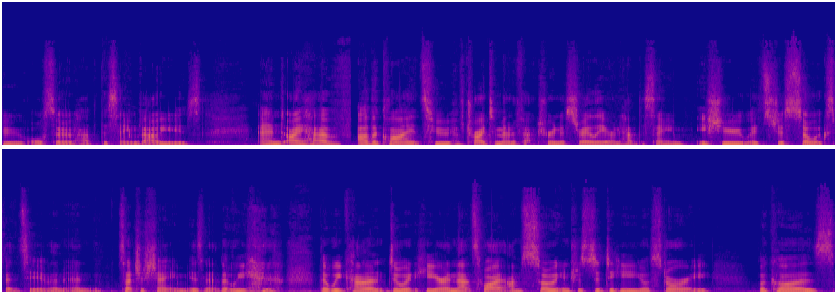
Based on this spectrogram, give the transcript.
who also have the same values. And I have other clients who have tried to manufacture in Australia and have the same issue. It's just so expensive and, and such a shame, isn't it, that we that we can't do it here. And that's why I'm so interested to hear your story because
